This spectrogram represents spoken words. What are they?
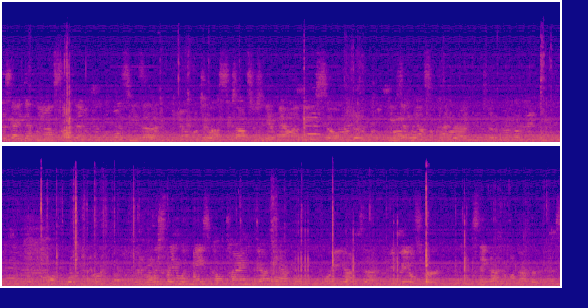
This guy's definitely on something, 'cause he's, uh, took about six officers to get him now at least, so he was definitely on some kind of drug. We sprayed him with mace a couple times, we got tackled before he got, uh, anybody else hurt. Snake eye, no one got hurt in this.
